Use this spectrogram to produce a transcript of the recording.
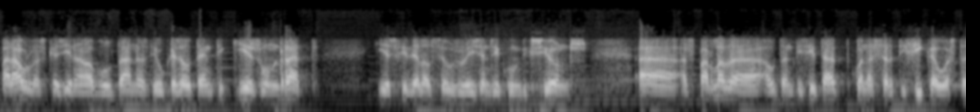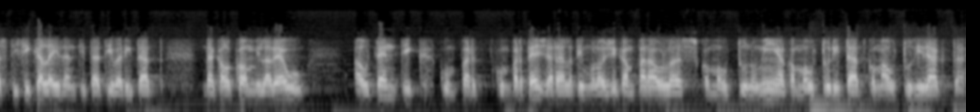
paraules que giren al voltant, es diu que és autèntic qui és honrat, qui és fidel als seus orígens i conviccions. Eh, es parla d'autenticitat quan es certifica o es testifica la identitat i veritat de quelcom, i la veu autèntic compar comparteix ara l'etimològica en paraules com autonomia, com autoritat, com autodidacta.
